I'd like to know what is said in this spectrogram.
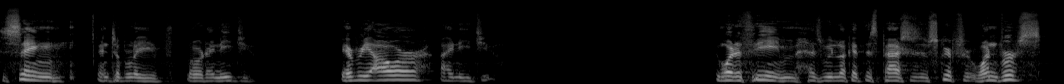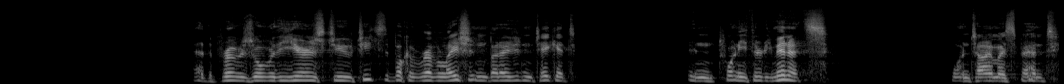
to sing and to believe, Lord, I need you. Every hour, I need you. And what a theme as we look at this passage of Scripture. One verse. I had the privilege over the years to teach the book of Revelation, but I didn't take it in 20, 30 minutes. One time I spent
